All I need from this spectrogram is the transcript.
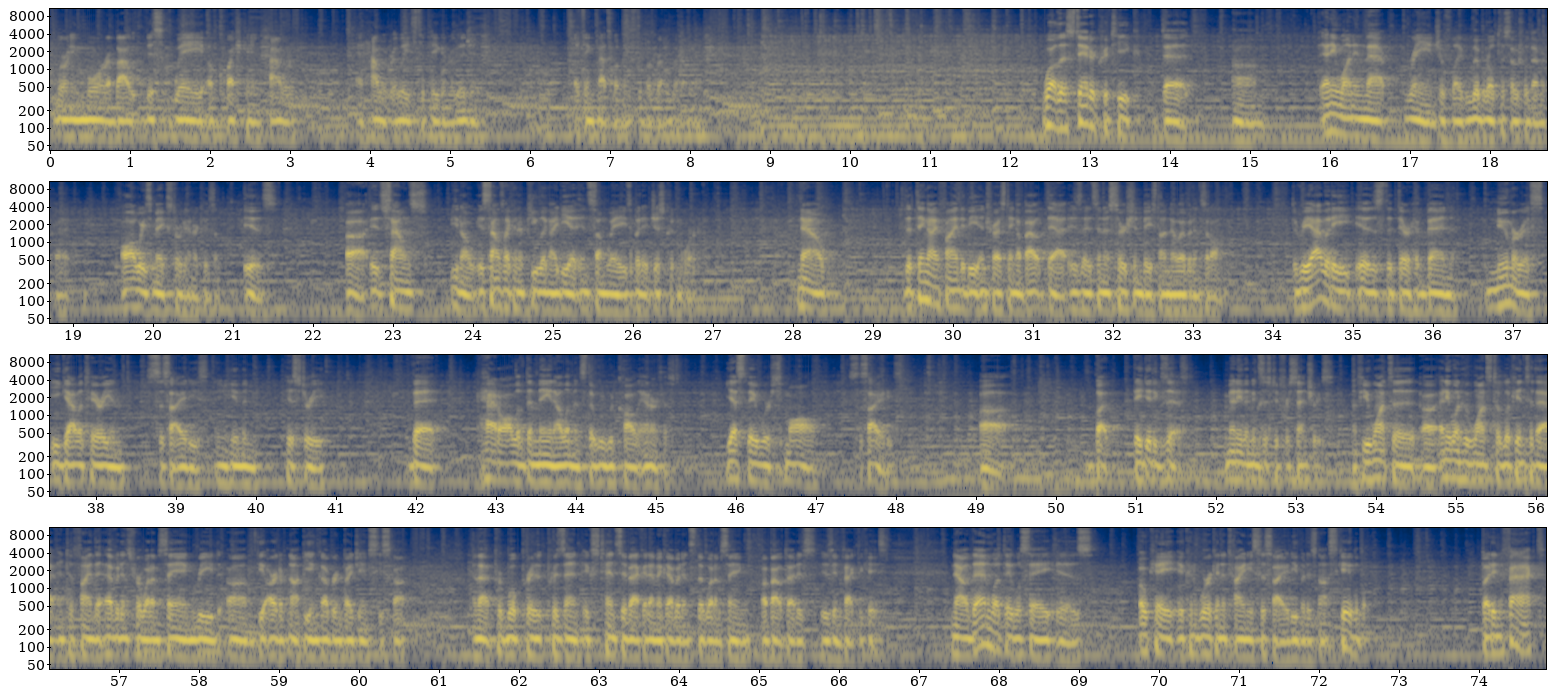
learning more about this way of questioning power and how it relates to pagan religion, I think that's what makes the book relevant. Well, the standard critique that um, anyone in that range of like liberal to social democrat always makes toward anarchism is uh, it sounds you know it sounds like an appealing idea in some ways but it just couldn't work. Now the thing i find to be interesting about that is that it's an assertion based on no evidence at all. The reality is that there have been numerous egalitarian societies in human history that had all of the main elements that we would call anarchist. Yes, they were small societies, uh, but they did exist. Many of them existed for centuries. If you want to, uh, anyone who wants to look into that and to find the evidence for what I'm saying, read um, The Art of Not Being Governed by James C. Scott. And that will pre- present extensive academic evidence that what I'm saying about that is, is in fact the case. Now, then what they will say is okay, it can work in a tiny society, but it's not scalable. But in fact,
